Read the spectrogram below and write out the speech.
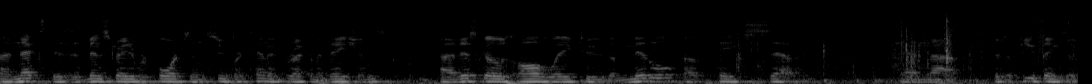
Uh, next is administrative reports and superintendent recommendations. Uh, this goes all the way to the middle of page seven. And, uh, there's a few things of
